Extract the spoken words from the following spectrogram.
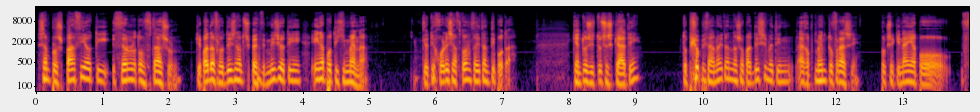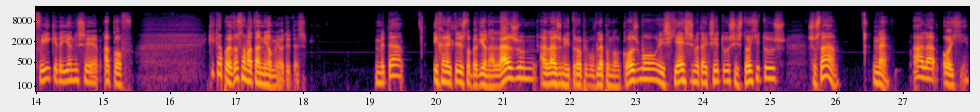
σαν προσπάθεια ότι θέλουν να τον φτάσουν και πάντα φροντίζει να τους υπενθυμίζει ότι είναι αποτυχημένα και ότι χωρίς αυτόν θα ήταν τίποτα. Και αν του ζητούσες κάτι, το πιο πιθανό ήταν να σου απαντήσει με την αγαπημένη του φράση, που ξεκινάει από φι και τελειώνει σε ακόφ. Και κάπου εδώ σταματάνε οι ομοιότητες. Μετά οι χαρακτήρες των παιδιών αλλάζουν, αλλάζουν οι τρόποι που βλέπουν τον κόσμο, οι σχέσεις μεταξύ τους, οι στόχοι τους. Σωστά; Ναι, αλλά όχι.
